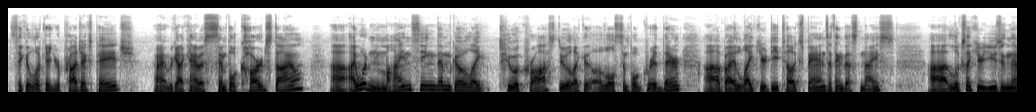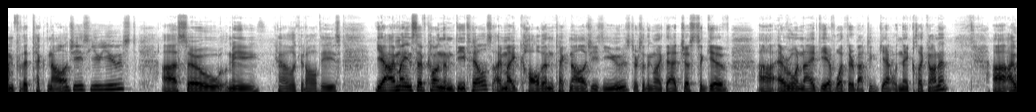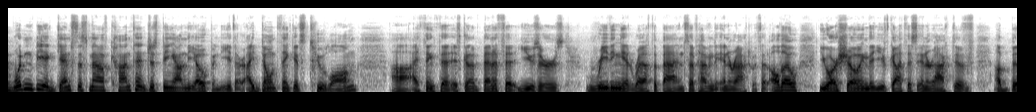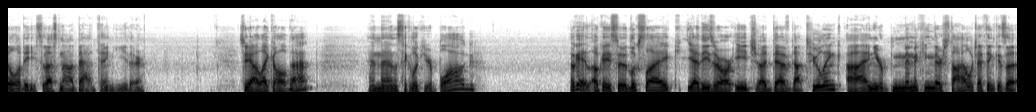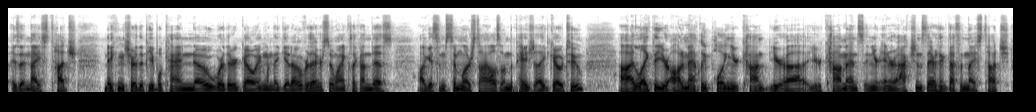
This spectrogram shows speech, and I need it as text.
Let's take a look at your projects page. All right, we got kind of a simple card style. Uh, I wouldn't mind seeing them go like two across, do like a, a little simple grid there. Uh, but I like your detail expands. I think that's nice. Uh, looks like you're using them for the technologies you used. Uh, so let me kind of look at all these. Yeah, I might instead of calling them details, I might call them technologies used or something like that, just to give uh, everyone an idea of what they're about to get when they click on it. Uh, I wouldn't be against this amount of content just being out in the open either. I don't think it's too long. Uh, I think that it's going to benefit users reading it right off the bat instead of having to interact with it. Although you are showing that you've got this interactive ability, so that's not a bad thing either. So yeah, I like all that. And then let's take a look at your blog. Okay, okay, so it looks like, yeah, these are each uh, dev.to link, uh, and you're mimicking their style, which I think is a, is a nice touch, making sure that people kind of know where they're going when they get over there. So when I click on this, I'll get some similar styles on the page that I go to. Uh, I like that you're automatically pulling your con- your uh, your comments and your interactions there. I think that's a nice touch.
